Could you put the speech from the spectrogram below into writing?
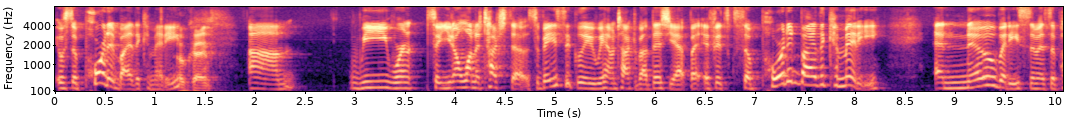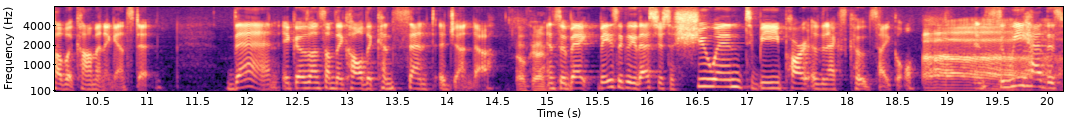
it was supported by the committee. okay, We weren't, so you don't want to touch those. So basically, we haven't talked about this yet, but if it's supported by the committee and nobody submits a public comment against it, then it goes on something called the consent agenda. Okay. And so ba- basically, that's just a shoe in to be part of the next code cycle. and so we had this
